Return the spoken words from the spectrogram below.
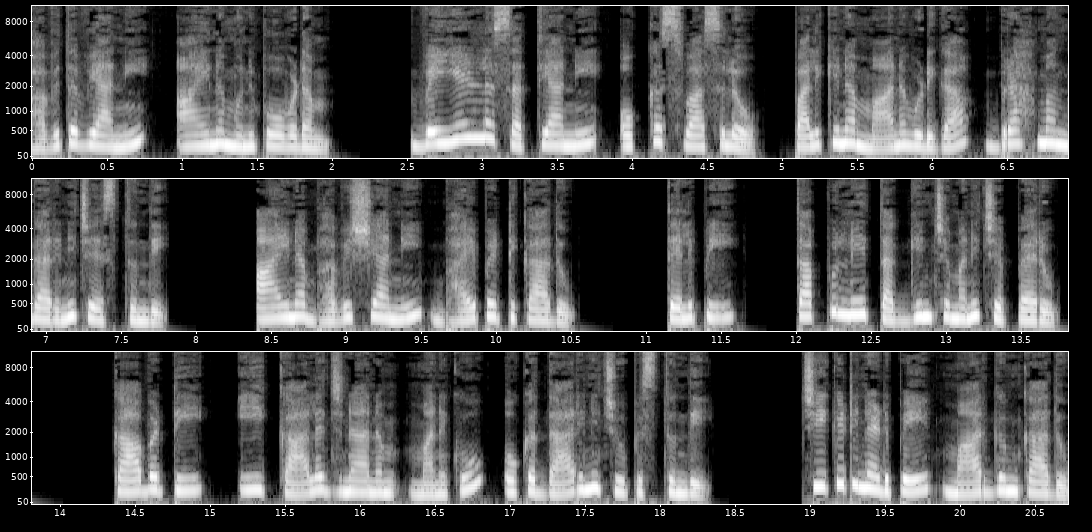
భవితవ్యాన్ని ఆయన మునిపోవడం వెయ్యేళ్ళ సత్యాన్ని ఒక్క శ్వాసలో పలికిన మానవుడిగా బ్రహ్మంగారిని చేస్తుంది. ఆయన భవిష్యాన్ని భయపెట్టి కాదు తెలిపి తప్పుల్ని తగ్గించమని చెప్పారు. కాబట్టి ఈ కాలజ్ఞానం మనకు ఒక దారిని చూపిస్తుంది. చీకటి నడిపే మార్గం కాదు.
